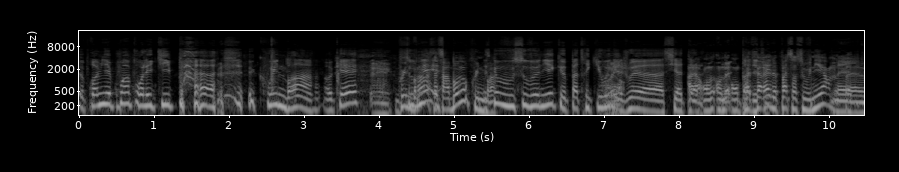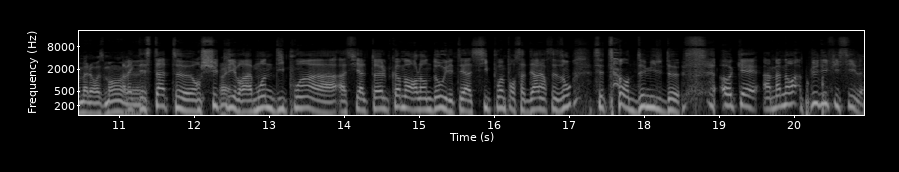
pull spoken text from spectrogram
Le premier point pour l'équipe Queen Brun, ok? Queen souvenez- Brun, ça est-ce- fait un bon nom, Queen Est-ce que vous vous souveniez que Patrick Ewing Oui. a joué à Seattle? Alors, on, on- on Pas du préférait ne pas s'en souvenir, mais euh, malheureusement. Avec euh, des stats euh, en chute ouais. libre, à moins de 10 points à, à Seattle, comme à Orlando, où il était à 6 points pour sa dernière saison. C'était en 2002. Ok, ah, maintenant, plus difficile.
